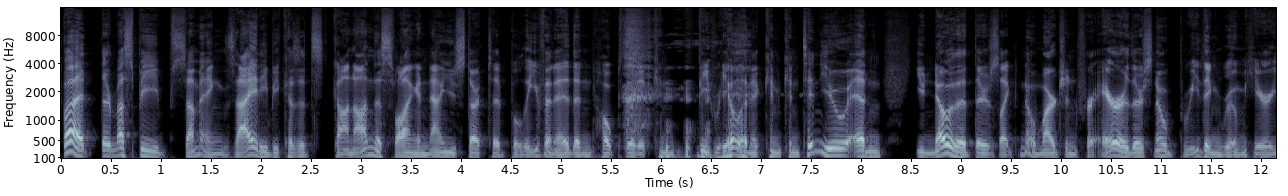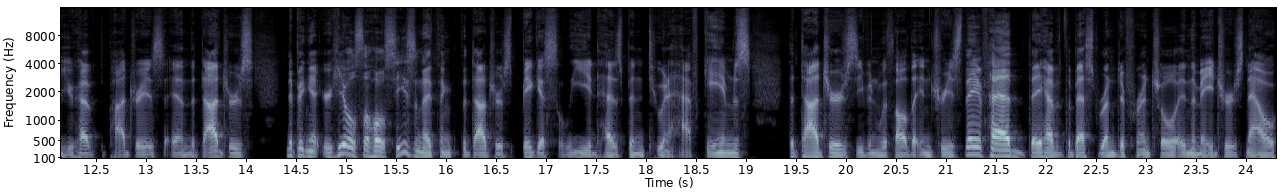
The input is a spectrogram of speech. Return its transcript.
But there must be some anxiety because it's gone on this long, and now you start to believe in it and hope that it can be real and it can continue. And you know that there's like no margin for error, there's no breathing room here. You have the Padres and the Dodgers nipping at your heels the whole season. I think the Dodgers' biggest lead has been two and a half games. The Dodgers, even with all the injuries they've had, they have the best run differential in the majors now.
